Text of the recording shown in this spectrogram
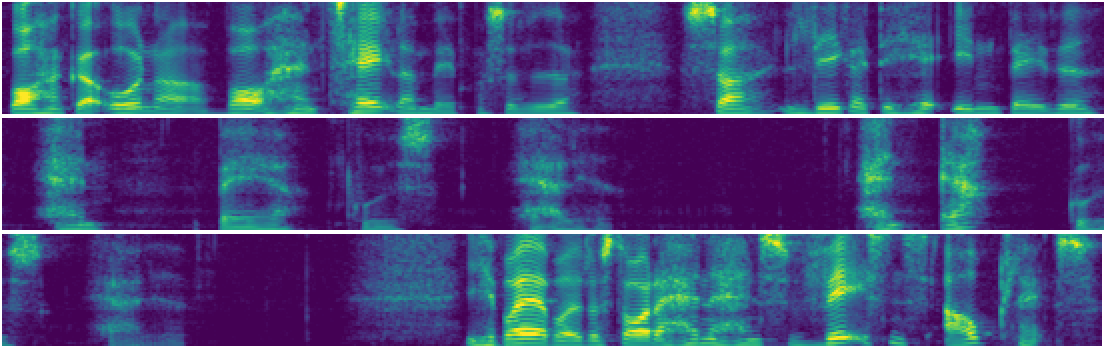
hvor han gør under, hvor han taler med dem osv., så ligger det her inde bagved. Han bærer Guds herlighed. Han er Guds herlighed. I Hebræerbrevet der står der, at han er hans væsens afklans.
